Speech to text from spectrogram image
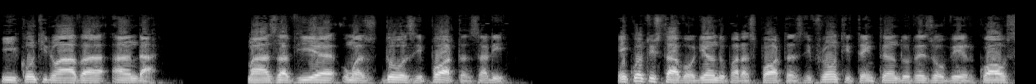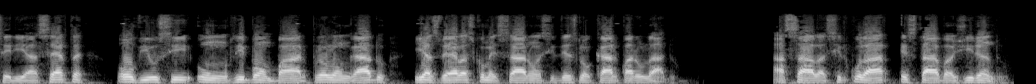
e continuava a andar. Mas havia umas doze portas ali. Enquanto estava olhando para as portas de frente tentando resolver qual seria a certa, ouviu-se um ribombar prolongado e as velas começaram a se deslocar para o lado. A sala circular estava girando.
